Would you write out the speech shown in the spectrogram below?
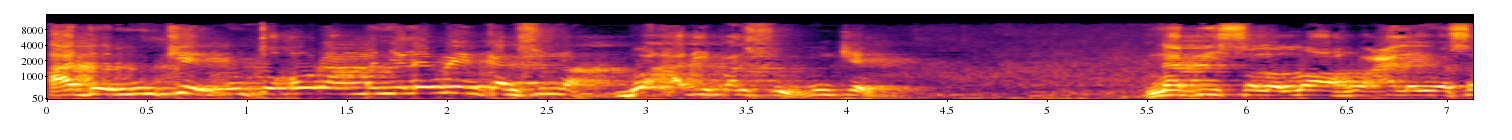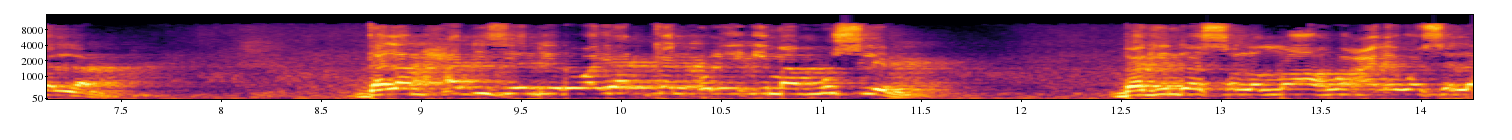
Ada mungkin untuk orang menyelewengkan sunnah buat hadis palsu mungkin. Nabi sallallahu alaihi wasallam dalam hadis yang diriwayatkan oleh Imam Muslim baginda sallallahu alaihi wasallam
